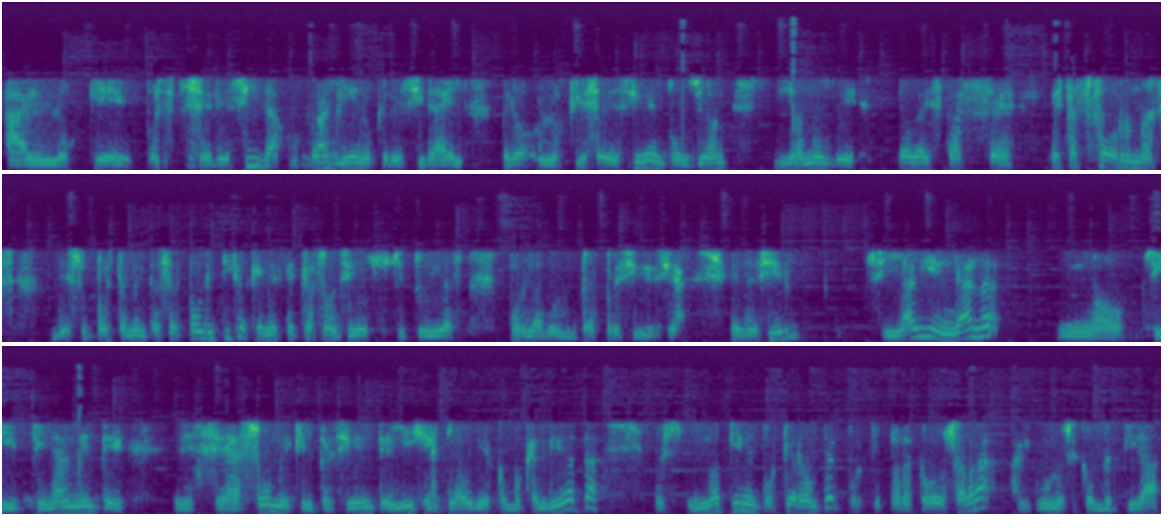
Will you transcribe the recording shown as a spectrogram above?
a lo que pues se decida, más bien lo que decida él, pero lo que se decide en función, digamos, de todas estas eh, estas formas de supuestamente hacer política que en este caso han sido sustituidas por la voluntad presidencial. Es decir, si alguien gana, no, si finalmente eh, se asume que el presidente elige a Claudia como candidata, pues no tienen por qué romper, porque para todos habrá, alguno se convertirá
